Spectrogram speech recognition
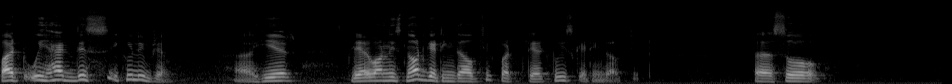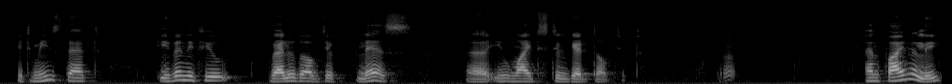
but we had this equilibrium. Uh, here player 1 is not getting the object, but player 2 is getting the object. Uh, so, it means that even if you value the object less, uh, you might still get the object. And finally,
